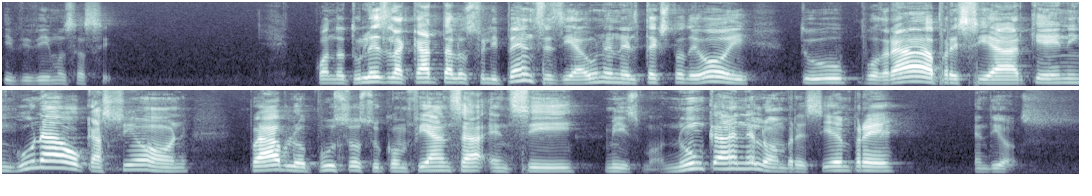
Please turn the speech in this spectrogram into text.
Y vivimos así. Cuando tú lees la carta a los filipenses y aún en el texto de hoy, tú podrás apreciar que en ninguna ocasión Pablo puso su confianza en sí mismo. Nunca en el hombre, siempre en Dios.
